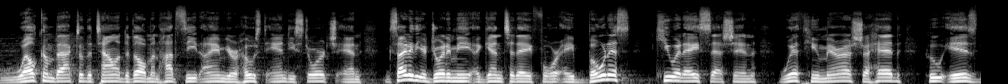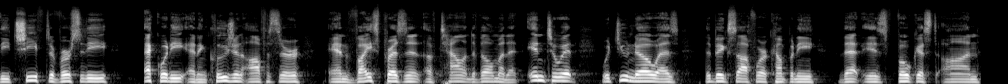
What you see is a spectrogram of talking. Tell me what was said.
Welcome back to the Talent Development Hot Seat. I am your host Andy Storch and excited that you're joining me again today for a bonus Q&A session with Humera Shahed, who is the Chief Diversity, Equity, and Inclusion Officer and Vice President of Talent Development at Intuit, which you know as the big software company that is focused on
